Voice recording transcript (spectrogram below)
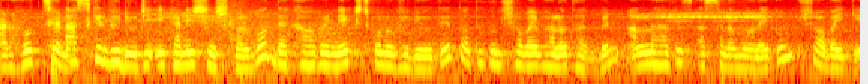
আর হচ্ছে না। আজকের ভিডিওটি এখানেই শেষ করব। দেখা হবে নেক্সট কোনো ভিডিওতে। ততক্ষণ সবাই ভালো থাকবেন। আল্লাহ হাফিজ। আসসালামু আলাইকুম। সবাইকে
